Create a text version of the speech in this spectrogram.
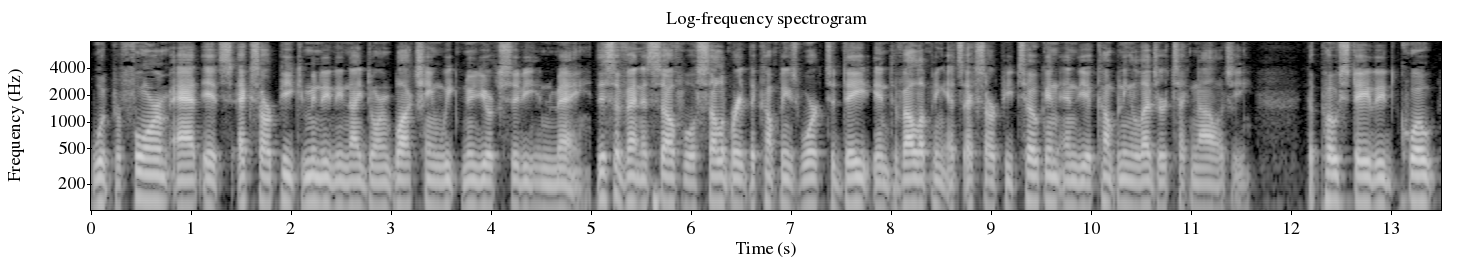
would perform at its XRP Community Night during Blockchain Week New York City in May. This event itself will celebrate the company's work to date in developing its XRP token and the accompanying ledger technology. The post stated, quote,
